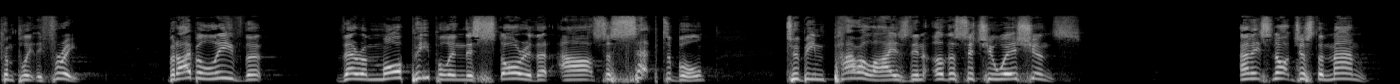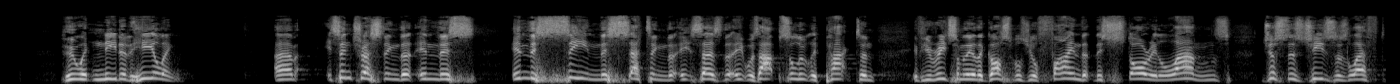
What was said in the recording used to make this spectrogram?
completely free. But I believe that there are more people in this story that are susceptible to being paralyzed in other situations. And it's not just the man who needed healing. Um, it's interesting that in this, in this scene, this setting, that it says that it was absolutely packed and if you read some of the other gospels, you'll find that this story lands just as Jesus left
